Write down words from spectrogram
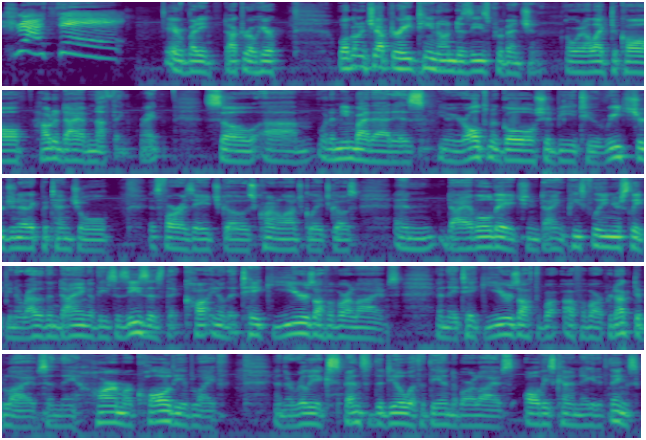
Trust it! Hey everybody, Dr. O here. Welcome to chapter 18 on disease prevention, or what I like to call how to die of nothing, right? So um, what I mean by that is, you know, your ultimate goal should be to reach your genetic potential as far as age goes, chronological age goes, and die of old age and dying peacefully in your sleep, you know, rather than dying of these diseases that ca- you know that take years off of our lives and they take years off, the, off of our productive lives and they harm our quality of life and they're really expensive to deal with at the end of our lives, all these kind of negative things.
